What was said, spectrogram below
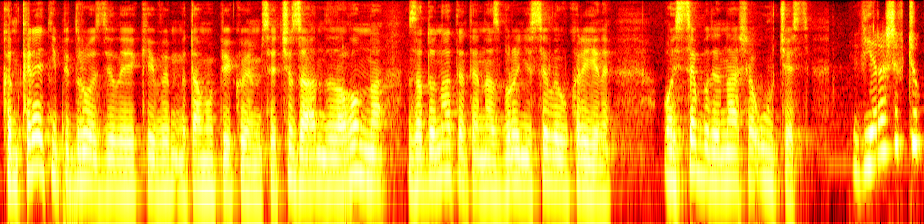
конкретні підрозділи, які ми там опікуємося, чи загалом на, задонатити на Збройні Сили України. Ось це буде наша участь. Віра Шевчук,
